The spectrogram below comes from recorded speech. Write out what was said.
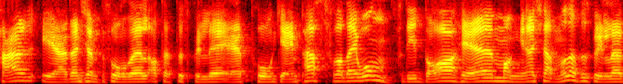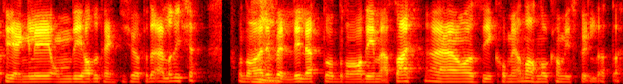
her er det en kjempefordel at dette spillet er på GamePass fra day one. fordi da har mange jeg kjenner dette spillet tilgjengelig om de hadde tenkt å kjøpe det eller ikke. Og da er det Mm. veldig lett å dra de med seg eh, og si kom igjen, da, nå kan vi spille dette.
